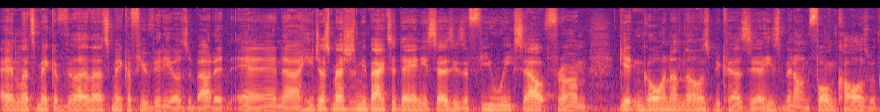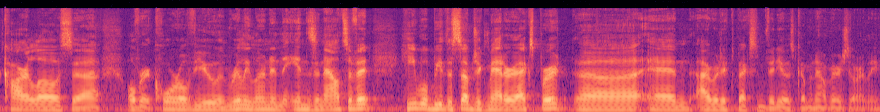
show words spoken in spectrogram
And let's make a let's make a few videos about it. And uh, he just messaged me back today, and he says he's a few weeks out from getting going on those because uh, he's been on phone calls with Carlos uh, over at CoralVue and really learning the ins and outs of it. He will be the subject matter expert, uh, and I would expect some videos coming out very shortly.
